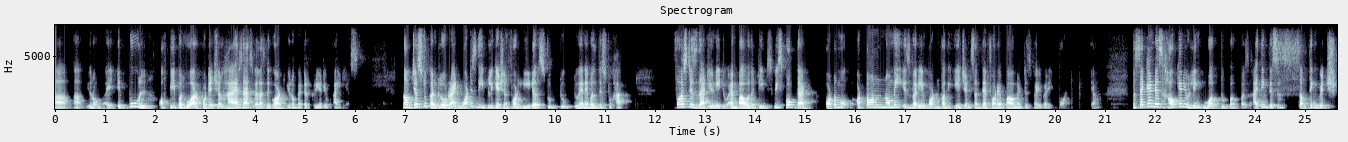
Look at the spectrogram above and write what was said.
uh, uh, you know, a, a, pool of people who are potential hires as well as they got, you know, better creative ideas. Now, just to conclude, right, what is the implication for leaders to, to, to enable this to happen? First is that you need to empower the teams. We spoke that autonomy is very important for the agents and therefore empowerment is very, very important. Yeah. The second is how can you link work to purpose? I think this is something which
